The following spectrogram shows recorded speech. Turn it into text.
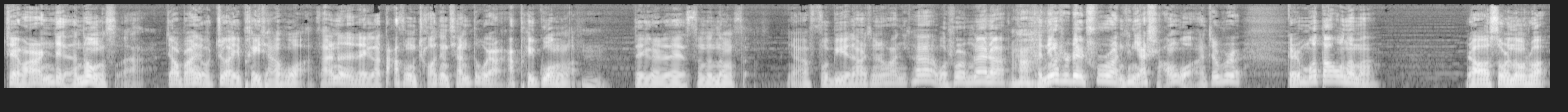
这玩意儿你得给他弄死，要不然有这一赔钱货，咱的这个大宋朝廷钱都让人家赔光了，嗯，得给这孙子弄死。你看富弼当时心说话，你看我说什么来着？肯定是这出啊！你看你还赏我，这不是给人磨刀呢吗？然后宋仁宗说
